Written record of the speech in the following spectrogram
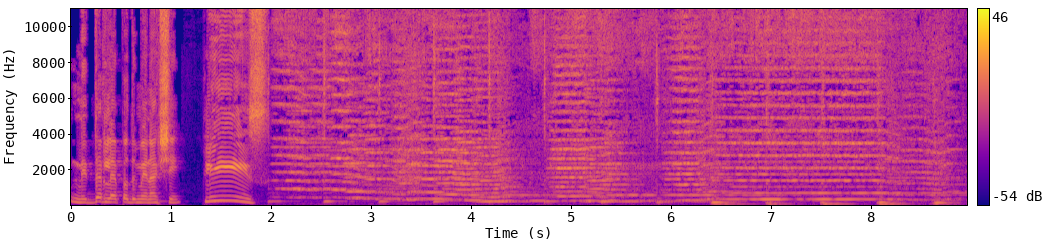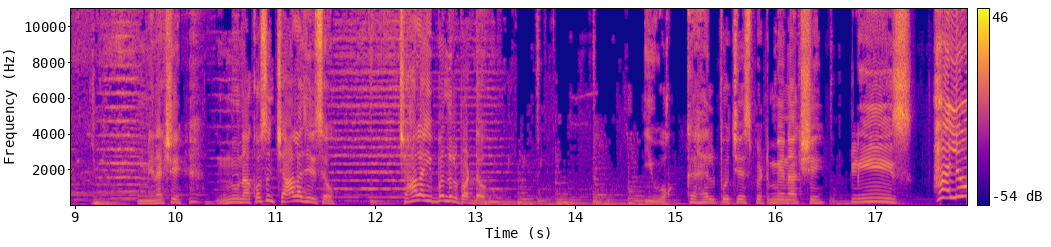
నిద్ర లేపదు మీనాక్షి. ప్లీజ్. మీనాక్షి నువ్వు నా కోసం చాలా చేసావు చాలా ఇబ్బందులు పడ్డావు. ఈ ఒక్క హెల్ప్ చేసి పెట్టు మీనాక్షి. ప్లీజ్ హలో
